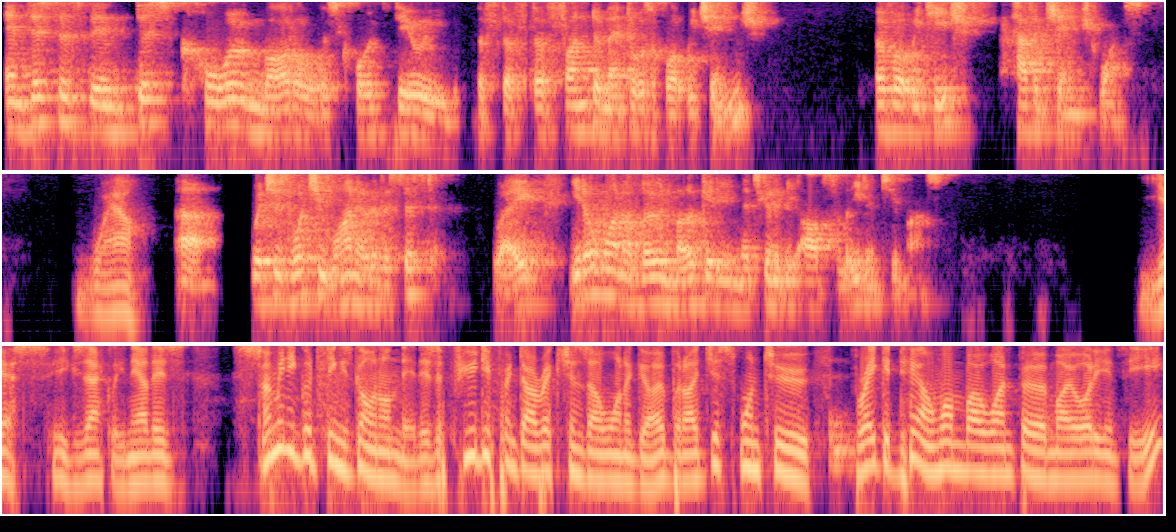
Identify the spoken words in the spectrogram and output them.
And this has been this core model this core theory the, the, the fundamentals of what we change of what we teach haven't changed once. Wow. uh, which is what you want out of a system, right? You don't want to learn marketing that's going to be obsolete in two months. Yes, exactly. Now there's so many good things going on there. There's a few different directions I want to go, but I just want to break it down one by one for my audience here.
